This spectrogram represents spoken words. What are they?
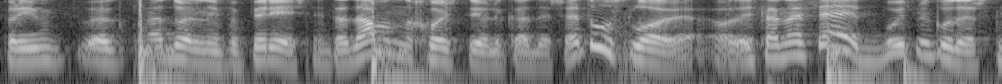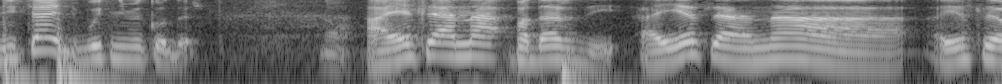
при, э, продольный поперечный, тогда он хочет ее ликадеш. Это условие. Вот если она сядет, будет микудеш. Не сядет, будет не микудеш. Ну. А если она, подожди, а если она, а если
